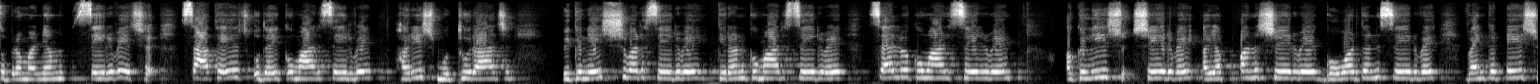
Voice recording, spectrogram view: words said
સુબ્રમણ્યમ સેરવે છે. સાથે જ ઉદયકુમાર સેરવે હરીશ મુથુરાજ विघ्नेश्वर शेरवे किरण कुमार शेरवे सेल्व कुमार शेरवे, अखिलेश शेरवे, अयप्पन शेरवे, गोवर्धन शेरवे, वेंकटेश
